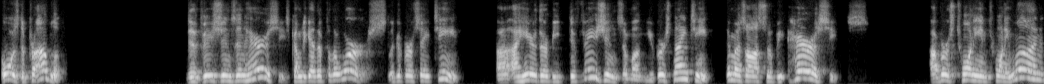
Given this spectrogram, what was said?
What was the problem? Divisions and heresies come together for the worse. Look at verse 18. Uh, I hear there be divisions among you. Verse 19, there must also be heresies. Uh, verse 20 and 21,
